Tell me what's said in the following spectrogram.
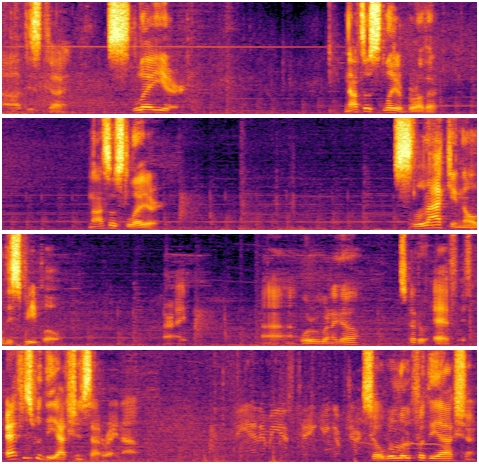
Ah, this guy. Slayer! Not so Slayer, brother. Not so Slayer. Slacking all these people. Alright. Uh, where are we gonna go? Let's go to F. If F is with the action stat right now. So we'll look for the action.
